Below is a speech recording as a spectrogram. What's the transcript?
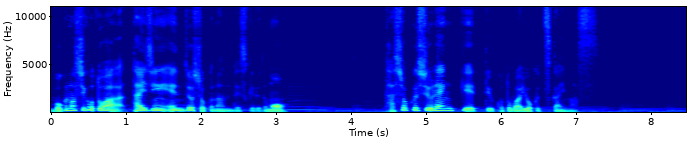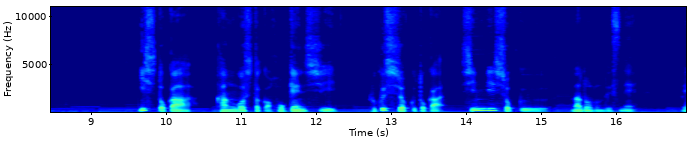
僕の仕事は対人援助職なんですけれども多職種連携っていう言葉をよく使います。医師とか看護師とか保健師福祉職とか心理職などのですね、え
